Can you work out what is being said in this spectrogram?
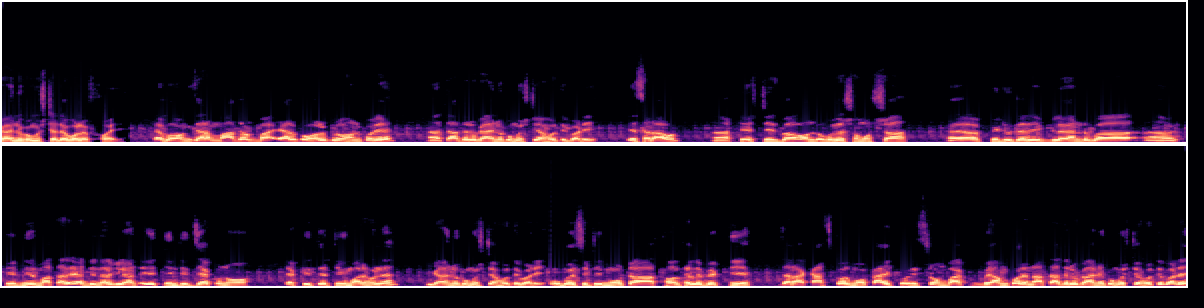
গাইনোকোমিস্টিয়া ডেভেলপ হয়। এবং যারা মাদক বা অ্যালকোহল গ্রহণ করে তাদেরও গাইনোকোমিস্টিয়া হতে পারে। এছাড়াও টেস্টিস বা অন্ডকোষের সমস্যা পিটুটারি গ্ল্যান্ড বা কিডনির মাথার অ্যাডিনাল গ্ল্যান্ড, এই তিনটি যে কোনো একটিতে টিউমার হলে গাইনোকোমিস্টিয়া হতে পারে। ওবেসিটি মোটা, থলথেলে ব্যক্তি, যারা কাজকর্ম, কায়িক পরিশ্রম বা ব্যায়াম করে না, তাদেরও গাইনোকোমিস্টিয়া হতে পারে।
